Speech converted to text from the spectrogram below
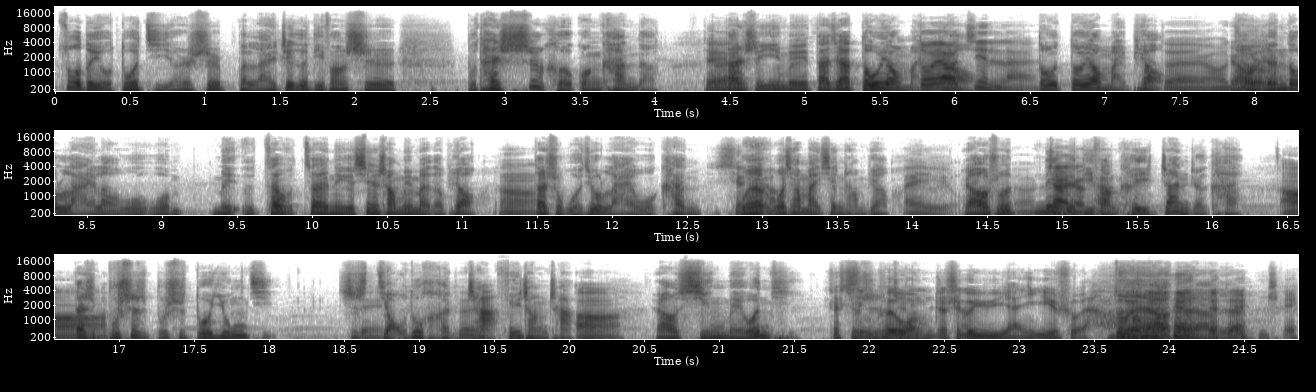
做的有多挤，而是本来这个地方是不太适合观看的。对，但是因为大家都要买，都要进来，都都要买票。对，然后然后人都来了，我我没在在那个线上没买到票，嗯，但是我就来，我看我要我想买现场票，哎呦，然后说那个地方可以站着看啊，但是不是不是多拥挤，是角度很差，非常差啊，然后行没问题。这幸亏我们这是个语言艺术呀！对啊，对啊，对。这，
